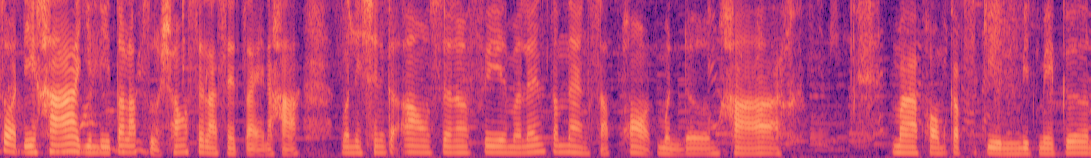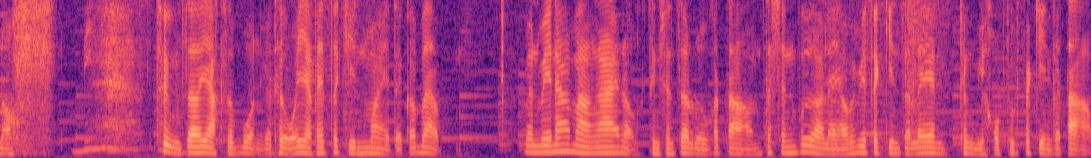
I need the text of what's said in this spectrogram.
สวัสดีค่ะ ยินดีต้อนรับสู่ช่องเซราเซใจนะคะ วันนี้ฉันก็เอาเซราฟีนมาเล่นตำแหน่งซับพอร์ตเหมือนเดิมค่ะ มาพร้อมกับสกินมิดเมเกอร์เนาะถึงจะอยากจะบ่นก็เถอะว่าอยากได้สกินใหม่ แต่ก็แบบมันไม่น่ามาง่ายหรอก ถึงฉันจะรู้ก็ตาม แต่ฉันเบื่อแล้วไม่มีสกินจะเล่น ถึงมีครบทุกสกินก็ตาม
